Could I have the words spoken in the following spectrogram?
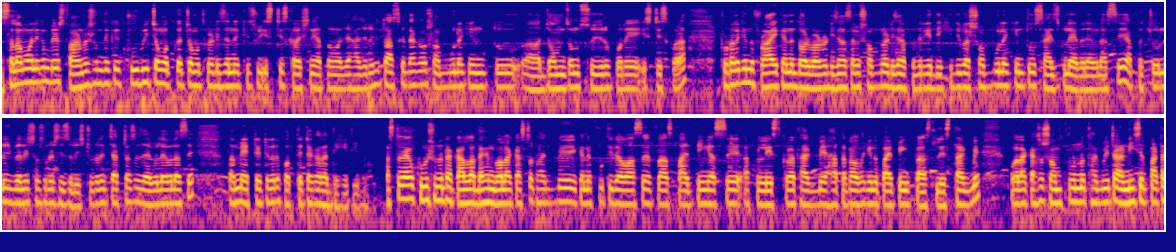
আসসালামু আলাইকুম বেস্ট ফাউন্ডেশন থেকে খুবই চমৎকার চমৎকার ডিজাইনের কিছু স্টিচ কালেকশন আপনার মাঝে হাজির হয়েছি। তো আজকে দেখাবো সবগুলো কিন্তু জমজম সুইজের উপরে স্টিচ করা। টোটালি কিন্তু প্রায় এখানে দশ বারোটা ডিজাইন আছে। আমি সবগুলো ডিজাইন আপনাদেরকে দেখিয়ে দিব। আর সবগুলো কিন্তু সাইজগুলো অ্যাভেলেবেল আছে। আপনার চল্লিশ, বিয়াল্লিশ, ছচল্লিশ, ছেচল্লিশ। টোটালি চারটা সাইজ অ্যাভেলেবেল আছে। তো আমি একটা একটা করে প্রত্যেকটা কালার দেখিয়ে দিব। কাজটা দেখো, খুবই সুন্দর একটা কালার দেখেন গলার কাজটা থাকবে। এখানে পুঁতি দেওয়া আছে প্লাস পাইপিং আছে। আপনার লেস করা থাকবে। হাতাটাও কিন্তু পাইপিং প্লাস লেস থাকবে। গলার কাজটা সম্পূর্ণ থাকবে। এটা আর নিচের পাটা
